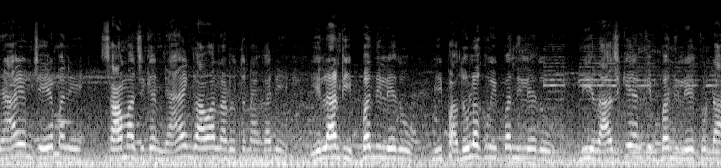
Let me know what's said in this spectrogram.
న్యాయం చేయమని సామాజిక న్యాయం కావాలని అడుగుతున్నాం కానీ ఎలాంటి ఇబ్బంది లేదు. మీ పదవులకు ఇబ్బంది లేదు. మీ రాజకీయానికి ఇబ్బంది లేకుండా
